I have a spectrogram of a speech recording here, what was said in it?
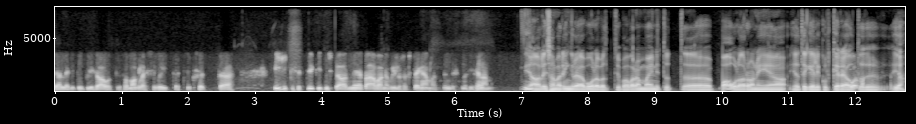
jällegi tubli saavutus, oma klassi võit, et niisugused pisikesed tükid, mis peavad meie päeva nagu ilusaks tegema, et nendest me siis elame ja lisame ringraja poole pealt juba varem mainitud äh, Paul Aroni ja, ja tegelikult kereautode, jah,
